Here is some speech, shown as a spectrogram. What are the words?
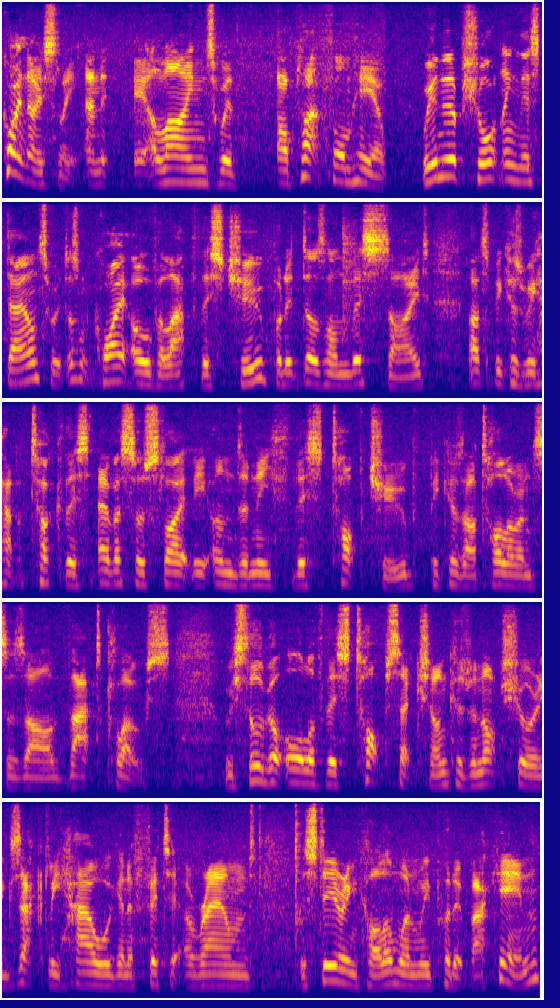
quite nicely and it, aligns with our platform here. We ended up shortening this down so it doesn't quite overlap this tube, but it does on this side. That's because we had to tuck this ever so slightly underneath this top tube because our tolerances are that close. We've still got all of this top section on because we're not sure exactly how we're going to fit it around the steering column when we put it back in.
